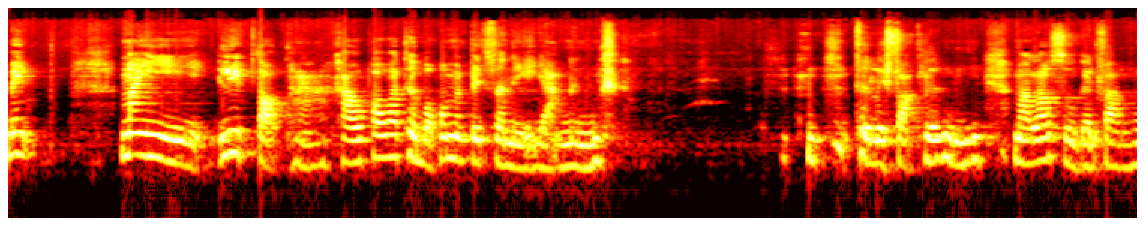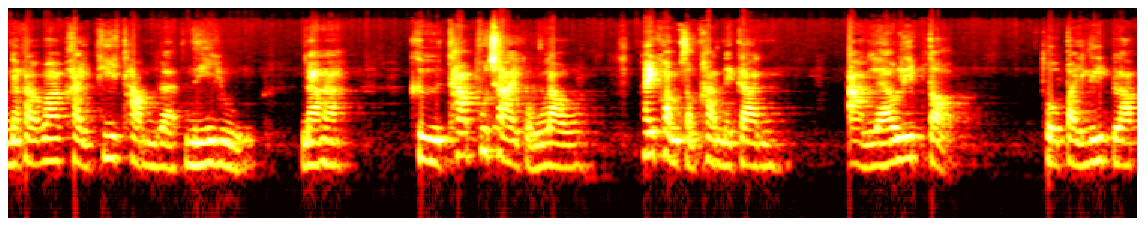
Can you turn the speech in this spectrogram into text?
ไม่ไม่ ไม่รีบตอบหาเขาเพราะว่าเธอบอกว่ามันเป็นเสน่ห์อย่างหนึ่ง เธอเลยฝากเรื่องนี้ มาเล่าสู่กันฟังนะคะ ว่าใครที่ทำแบบนี้อยู่นะคะ คือถ้าผู้ชายของเราให้ความสำคัญในการอ่านแล้วรีบตอบ โทรไปรีบรับ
